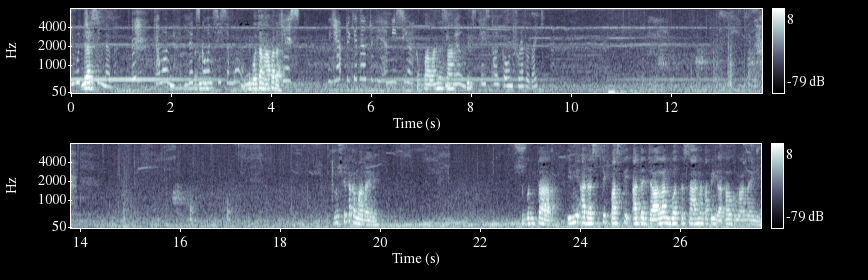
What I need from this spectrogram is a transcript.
You were Yes. chasing them. Come on, let's go and see some more. Ini bocah ngapa dah? Yes. We have to get out of here, Monsieur. Kepalanya We will. This place can't go on forever, right? Terus kita ke mana ini? Sebentar, ini ada stick pasti ada jalan buat ke sana tapi nggak tahu ke mana ini.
